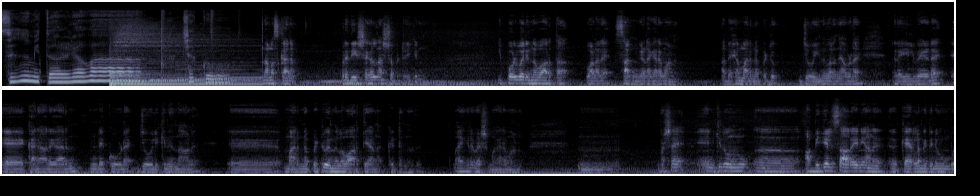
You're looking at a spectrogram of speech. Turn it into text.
가슴이 떨려와 자꾸 നമസ്കാരം പ്രതീക്ഷകൾ നഷ്ടപ്പെട്ടിരിക്കുന്നു ഇപ്പോൾ വരുന്ന വാർത്ത വളരെ സങ്കടകരമാണ് അദ്ദേഹം മരണപ്പെട്ടു ജോയി എന്ന് പറഞ്ഞ അവിടെ റെയിൽവേയുടെ ഏഹ്, കരാറുകാരൻ്റെ കൂടെ ജോലിക്ക് നിന്ന ആള് ഏഹ്, മരണപ്പെട്ടു എന്നുള്ള വാർത്തയാണ് കിട്ടുന്നത് ഭയങ്കര വിഷമകരമാണ് ഉം, പക്ഷേ എനിക്ക് തോന്നുന്നു അബിഗൽ സാറേനെയാണ് കേരളം ഇതിനു മുമ്പ്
